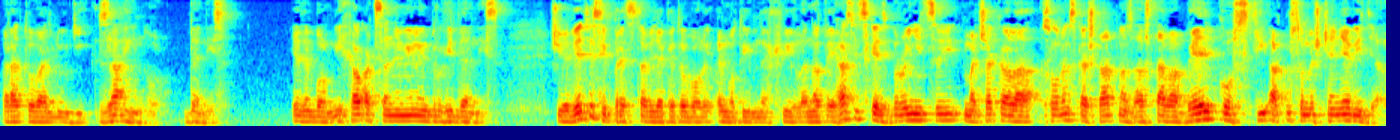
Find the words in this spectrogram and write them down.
ratovať ľudí. Zahynul Denis. Jeden bol Michal, ak sa nemýlim, druhý Denis. Čiže viete si predstaviť, aké to boli emotívne chvíle. Na tej hasičskej zbrojnici ma čakala slovenská štátna zástava veľkosti, akú som ešte nevidel.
